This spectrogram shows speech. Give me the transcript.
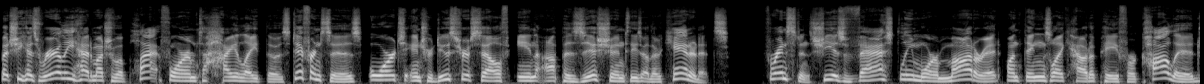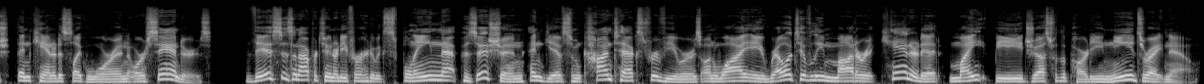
But she has rarely had much of a platform to highlight those differences or to introduce herself in opposition to these other candidates. For instance, she is vastly more moderate on things like how to pay for college than candidates like Warren or Sanders. This is an opportunity for her to explain that position and give some context for viewers on why a relatively moderate candidate might be just what the party needs right now.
